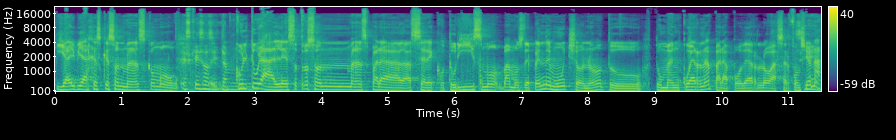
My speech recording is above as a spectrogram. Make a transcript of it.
Y hay viajes que son más como... Es que eso sí también. Culturales, otros son más para hacer ecoturismo. Vamos, depende mucho, ¿no? Tu, tu mancuerna para poderlo hacer funcionar.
